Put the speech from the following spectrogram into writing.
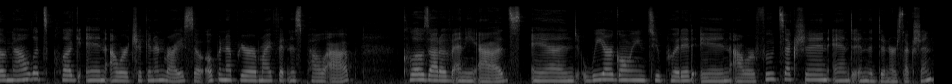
So now let's plug in our chicken and rice. So open up your MyFitnessPal app, close out of any ads, and we are going to put it in our food section and in the dinner section.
